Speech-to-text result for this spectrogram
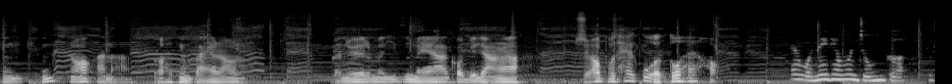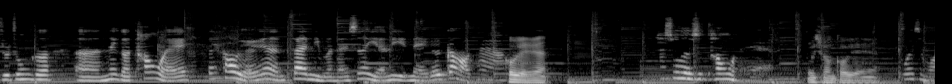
挺挺挺好看的，啊，然后还挺白，然后感觉什么一字眉啊、高鼻梁啊，只要不太过都还好。哎，我那天问钟哥，我说钟哥，呃，那个汤唯跟高圆圆在你们男生的眼里哪个更好看啊？高圆圆，他说的是汤唯，哎，我喜欢高圆圆，为什么？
